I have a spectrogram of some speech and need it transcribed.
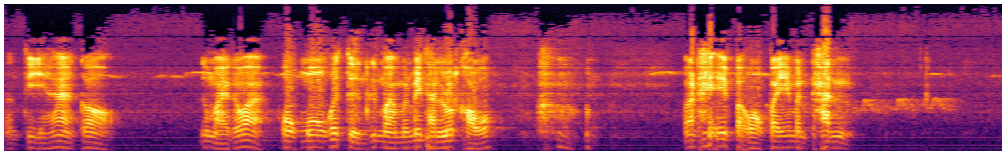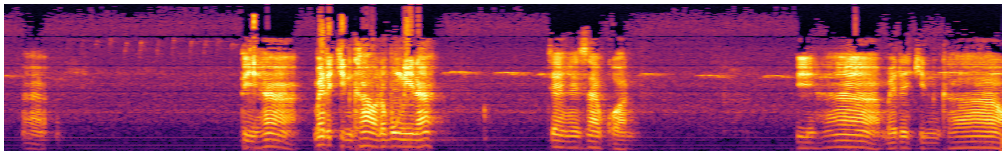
ตอนตีห้าก็คือหมายก็ว่าหกโมงก็ตื่นขึ้นมา มันไม่ทันรถเขามันให้ไอ้ปะออกไปให้มันทันตีห้าไม่ได้กินข้าวนะพรุ่งนี้นะ แจ้งให้ทราบก่อน ตีห้าไม่ได้กินข้าว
